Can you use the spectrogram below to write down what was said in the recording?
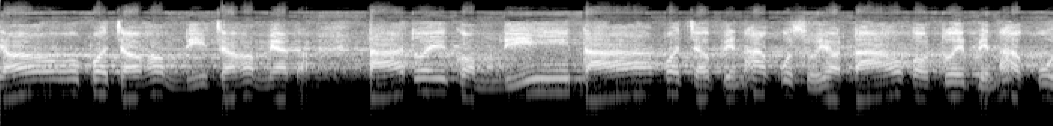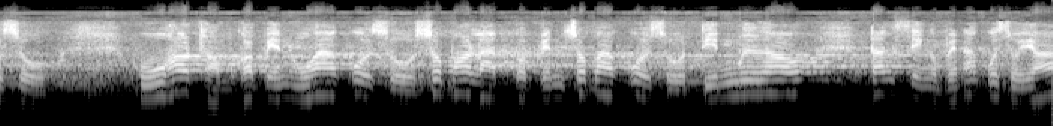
เยาพ่อเจอห้อมดีเจอห้อมแม่ตาตัวก่อมดีตาพ่อเจอเป็นอากุศลตาเขาก็ตัวเป็นอากุศลหูเขาถ่อมก็เป็นหูอากุศลซุปเขาลัดก็เป็นซุปอากุศลตีนมือเขาตั้งสิ่งก็เป็นอากุศลเยา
